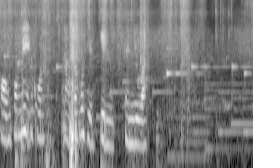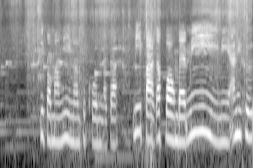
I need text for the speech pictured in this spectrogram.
ของพวกนี้ทุกคนน่าจะบ่เห็นกินเห็นอยู่อะสิประมาณนี้เนาะทุกคนแล้วก็มีปลากระป๋องแบบนี้นี่ อันนี้คือ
